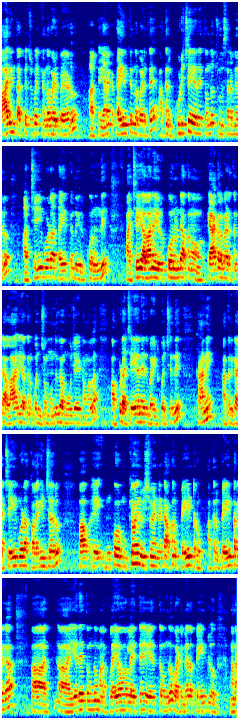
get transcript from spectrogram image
లారీని తప్పించిపోయి కింద పడిపోయాడు. అతను వెనక టైర్ కింద పడితే అతని కుడి చేయి ఏదైతే ఉందో చూసారా మీరు? ఆ చెయ్యి కూడా టైర్ కింద ఇరుక్కొని ఉంది ఆ చెయ్యి అలానే ఇరుక్కొని ఉండి అతను కేకలు పెడుతుంటే ఆ లారీ అతను కొంచెం ముందుగా మూవ్ చేయటం వల్ల అప్పుడు ఆ చెయ్యి అనేది బయటకు వచ్చింది కానీ అతనికి ఆ చెయ్యి కూడా తొలగించారు. ఇంకో ముఖ్యమైన విషయం ఏంటంటే అతను పెయింటరు. అతను పెయింటర్గా ఏదైతే ఉందో మన ఫ్లైఓవర్లు అయితే ఏదైతే ఉందో వాటి మీద పెయింట్లు మన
